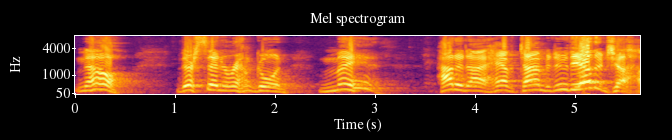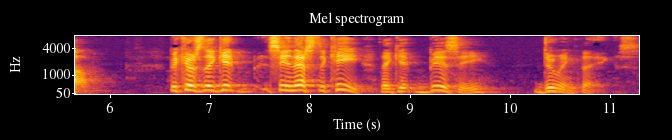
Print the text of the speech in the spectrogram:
No. They're sitting around going, man, how did I have time to do the other job? Because they get, see, and that's the key. They get busy doing things.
